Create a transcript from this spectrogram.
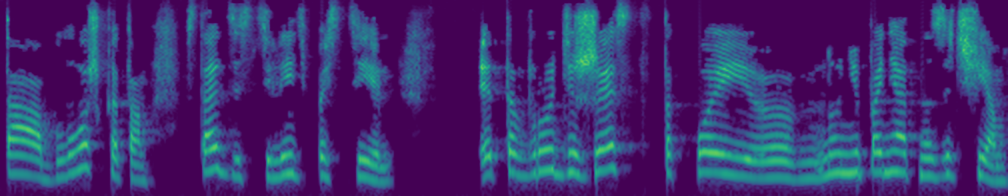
та обложка, там, встать, застелить постель это вроде жест такой, э, ну, непонятно зачем.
